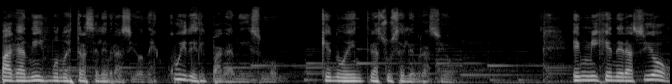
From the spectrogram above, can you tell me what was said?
Paganismo nuestras celebraciones. Cuide el paganismo, que no entre a su celebración. En mi generación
